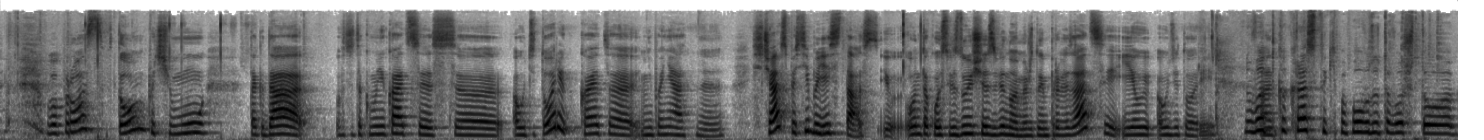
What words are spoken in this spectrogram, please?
вопрос в том, почему тогда вот эта коммуникация с э, аудиторией какая-то непонятная. Сейчас, спасибо, есть Стас. И он такое связующее звено между импровизацией и ау- аудиторией. Ну вот А- как раз-таки по поводу того, что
